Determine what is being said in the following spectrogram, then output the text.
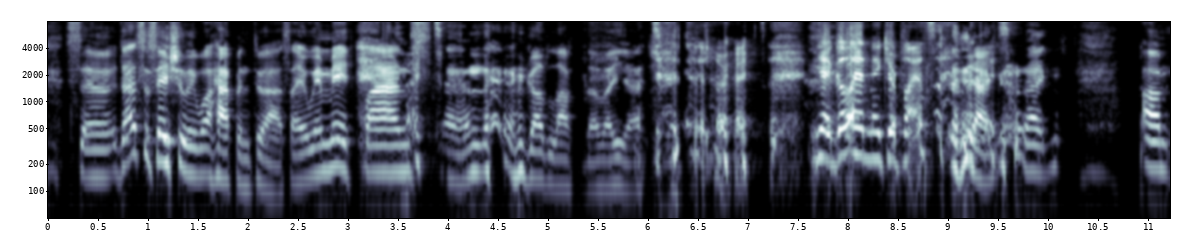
so that's essentially what happened to us. Like, we made plans right. and, and, God laughed at them. Yeah. right. Yeah. Go ahead, and make your plans. yeah. Like, um,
